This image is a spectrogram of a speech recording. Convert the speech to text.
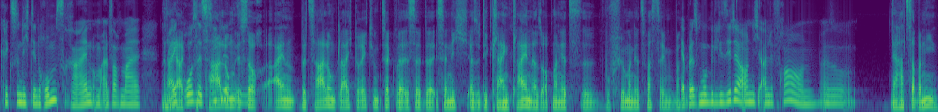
kriegst du nicht den Rums rein, um einfach mal drei Naja, große Bezahlung Ziele ist doch eine Bezahlung, Gleichberechtigung, zack, wer ist ja, da ist ja nicht, also die Klein-Klein, also ob man jetzt, äh, wofür man jetzt was da eben macht. Ja, aber das mobilisiert ja auch nicht alle Frauen. Also Ja, hat's aber nie.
